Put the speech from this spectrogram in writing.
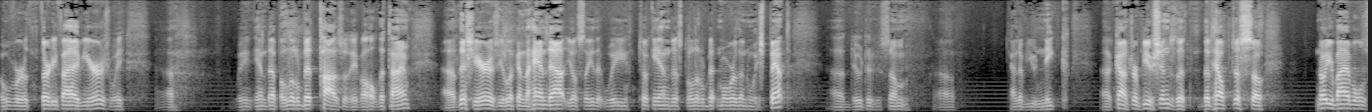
over 35 years, we, uh, we end up a little bit positive all the time. Uh, this year, as you look in the handout, you'll see that we took in just a little bit more than we spent uh, due to some uh, kind of unique uh, contributions that, that helped us. So, know your Bible's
